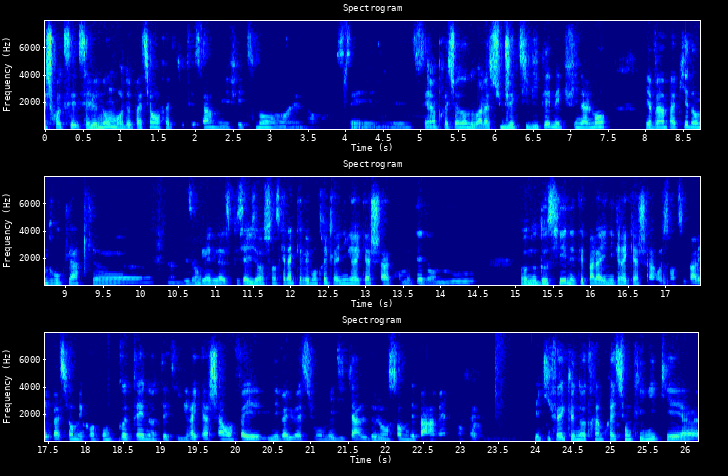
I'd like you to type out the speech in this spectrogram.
je crois que c'est le nombre de patients en fait qui fait ça, mais effectivement, c'est impressionnant de voir la subjectivité, mais que finalement, il y avait un papier d'Andrew Clark, euh, des Anglais de la spécialisation en sciences cardiaques, qui avait montré que la NYHA qu'on mettait dans nos, dans nos dossiers n'était pas la NYHA ressentie par les patients, mais quand on cotait notre NYHA, on fait une évaluation médicale de l'ensemble des paramètres, en fait, et qui fait que notre impression clinique est euh,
